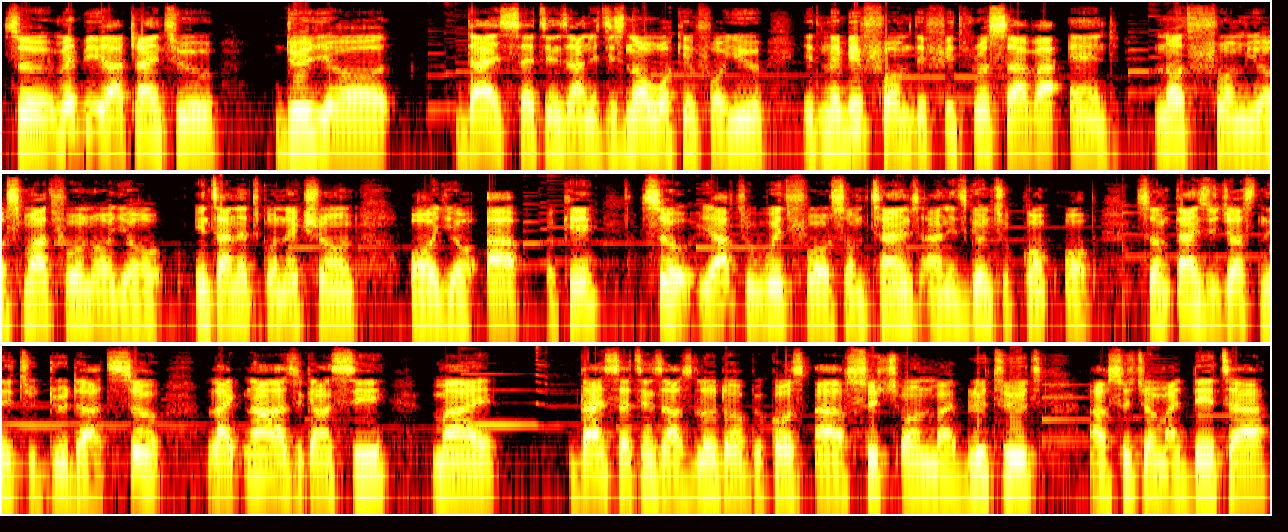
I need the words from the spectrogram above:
So maybe you are trying to do your dial settings and it is not working for you. It may be from the FitPro server end, not from your smartphone or your internet connection or your app, okay? So you have to wait for some times and it's going to come up. Sometimes you just need to do that. So like now, as you can see, my dial settings has loaded up because I've switched on my Bluetooth, I've switched on my data,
